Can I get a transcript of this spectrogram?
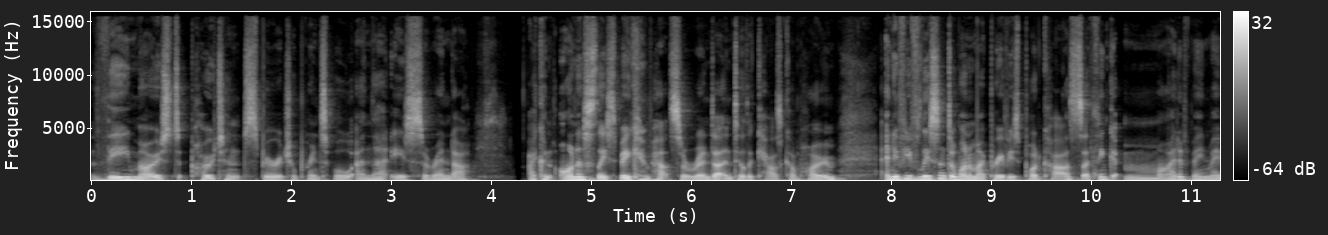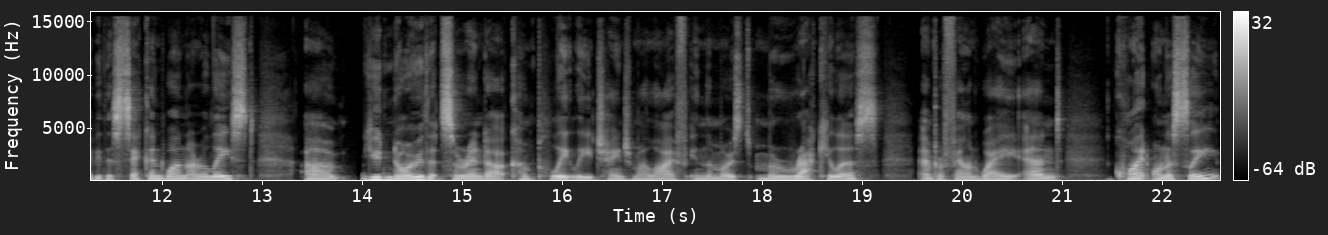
the most potent spiritual principle, and that is surrender. I can honestly speak about surrender until the cows come home. And if you've listened to one of my previous podcasts, I think it might have been maybe the second one I released, uh, you know that surrender completely changed my life in the most miraculous and profound way. And quite honestly,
